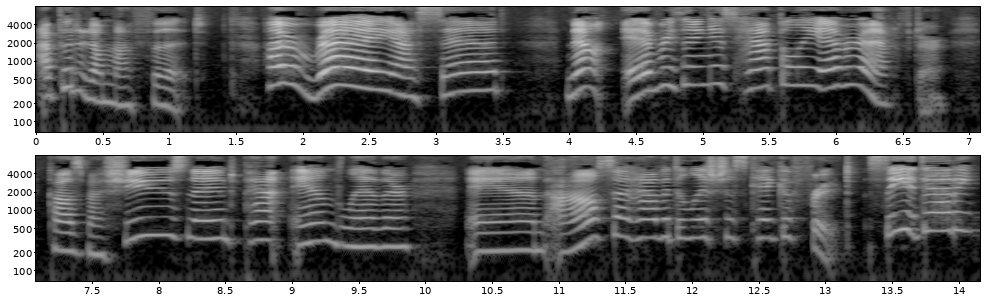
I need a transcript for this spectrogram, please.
I put it on my foot. Hooray, I said. Now everything is happily ever after, cause my shoes named Pat and Leather, and I also have a delicious cake of fruit. See it, Daddy?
